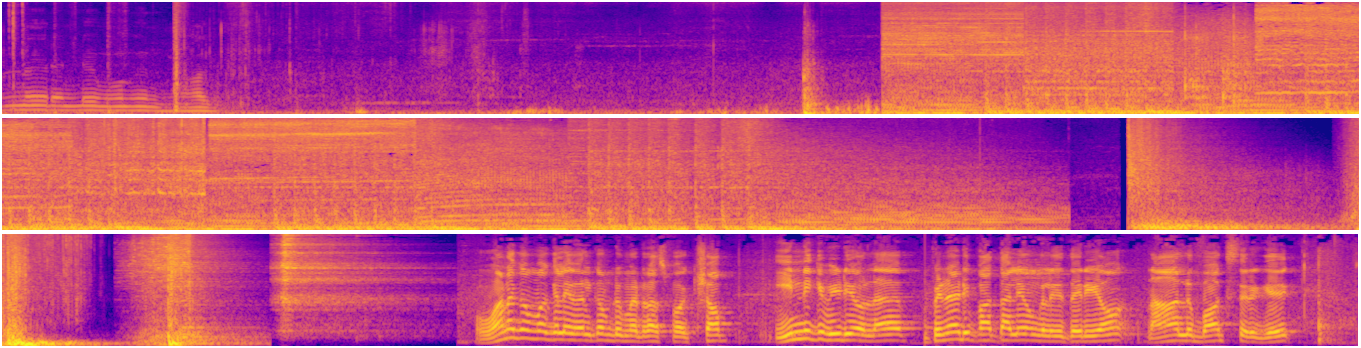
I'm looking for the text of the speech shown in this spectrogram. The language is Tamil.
ஒன்று ரெண்டு மூணு நாலு. வணக்கம் மக்களே welcome to Madras workshop இன்னைக்கு வீடியோவில் பின்னாடி பார்த்தாலே உங்களுக்கு தெரியும் நாலு பாக்ஸ் இருக்கு.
